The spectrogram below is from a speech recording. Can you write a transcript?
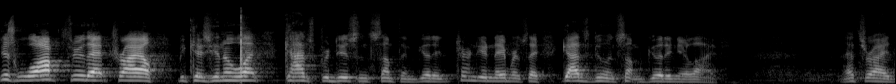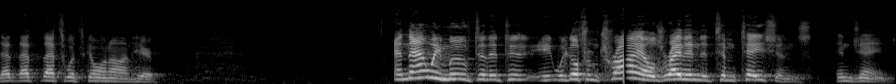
Just walk through that trial because you know what? God's producing something good. And turn to your neighbor and say, God's doing something good in your life. That's right. That, that, that's what's going on here. And now we move to the, to, we go from trials right into temptations in James.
